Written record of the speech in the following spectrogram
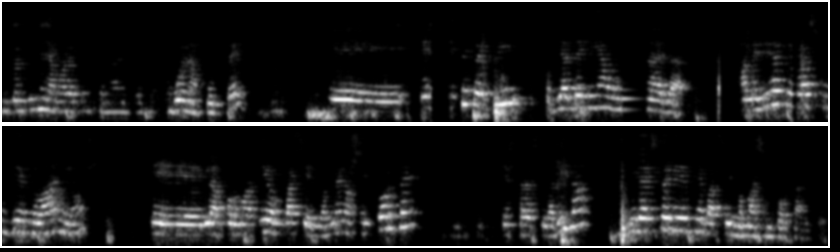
Entonces me llamó la atención a Buen apunte. Eh, este perfil ya tenía una edad a medida que vas cumpliendo años, eh, la formación va siendo menos importante, esta es la vida, y la experiencia va siendo más importante.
